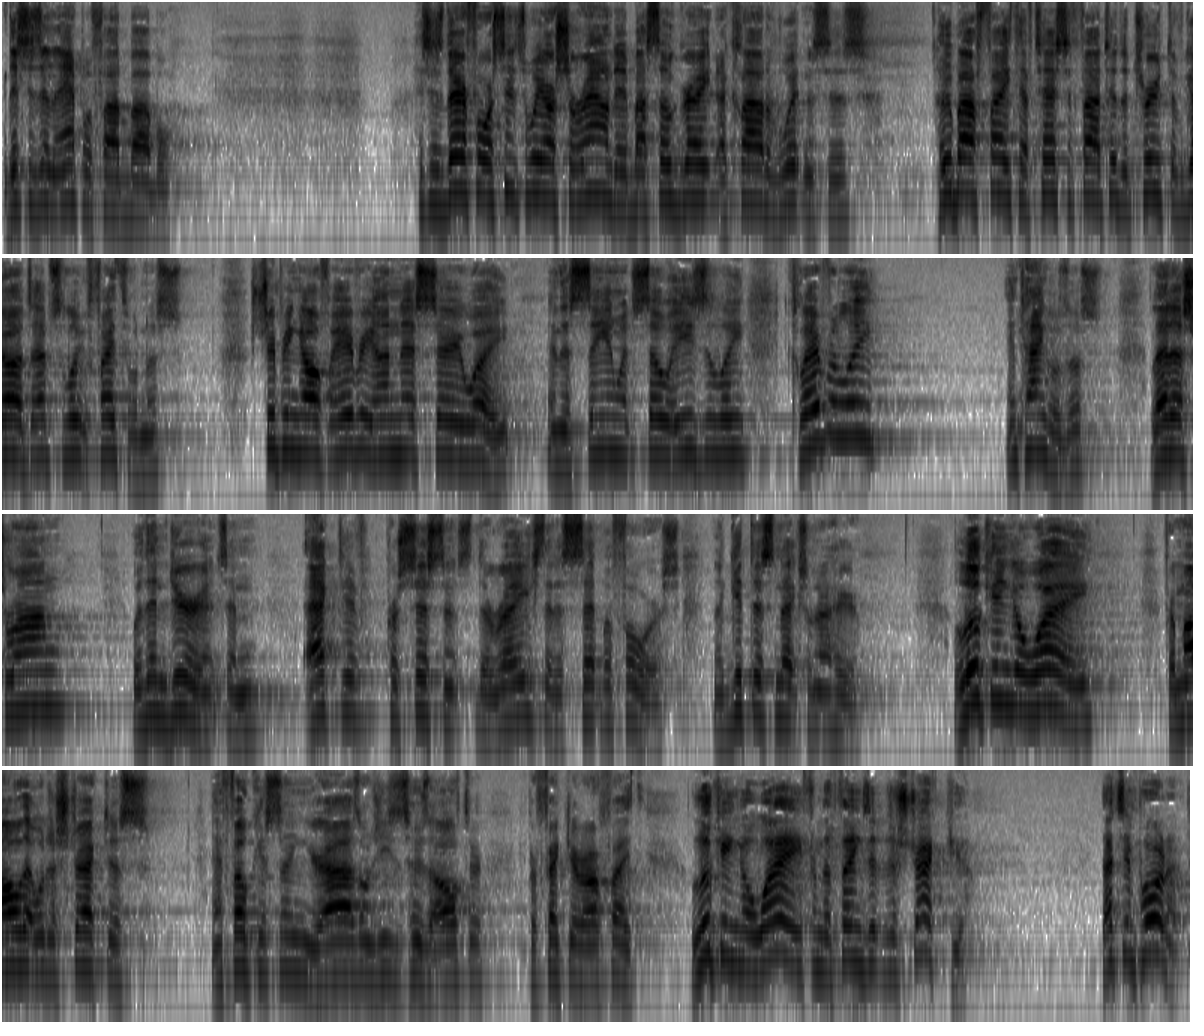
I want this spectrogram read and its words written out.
this is in the Amplified Bible. He says, Therefore, since we are surrounded by so great a cloud of witnesses, who by faith have testified to the truth of God's absolute faithfulness, stripping off every unnecessary weight and the sin which so easily, cleverly entangles us, let us run with endurance and active persistence the race that is set before us. Now, get this next one right here. Looking away from all that will distract us and focusing your eyes on Jesus, who's the author, and perfecter of our faith looking away from the things that distract you. That's important.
